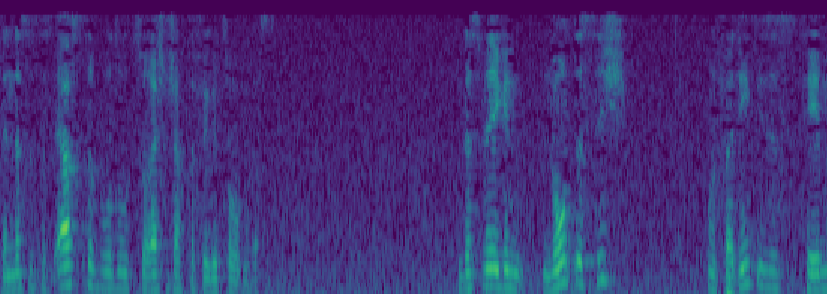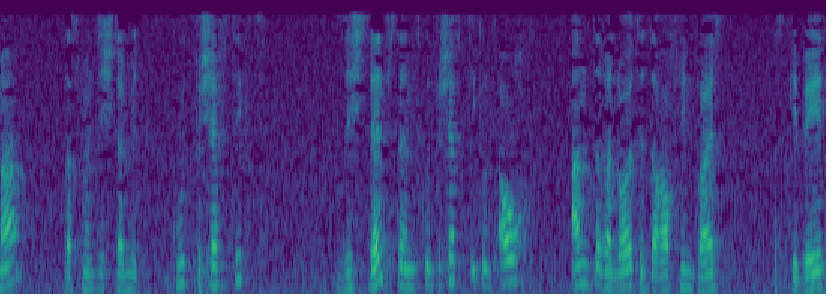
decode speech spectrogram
Denn das ist das Erste, wo du zur Rechenschaft dafür gezogen wirst. Und deswegen lohnt es sich und verdient dieses Thema, dass man sich damit gut beschäftigt sich selbst damit gut beschäftigt und auch andere Leute darauf hinweist, das Gebet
